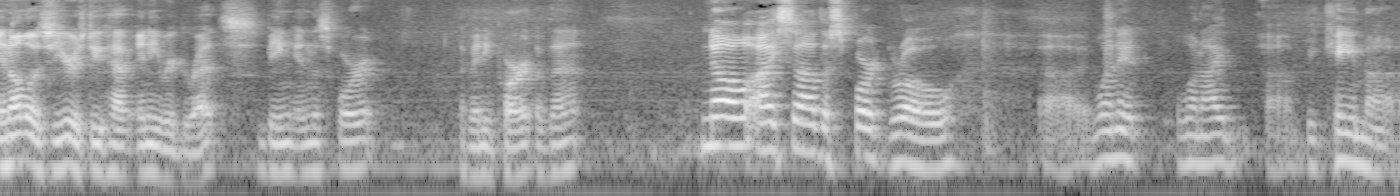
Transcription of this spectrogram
in all those years do you have any regrets being in the sport of any part of that? No, I saw the sport grow uh, when it when I uh, became a,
